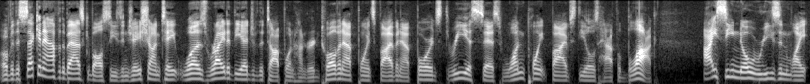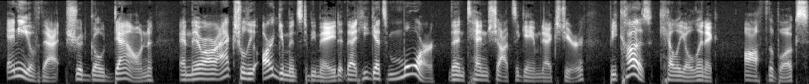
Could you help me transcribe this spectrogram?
Over the second half of the basketball season, Jae'Sean Tate was right at the edge of the top 100 12.5 points, 5.5 boards, 3 assists, 1.5 steals, half a block. I see no reason why any of that should go down, And there are actually arguments to be made that he gets more than 10 shots a game next year because Kelly Olynyk off the books.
